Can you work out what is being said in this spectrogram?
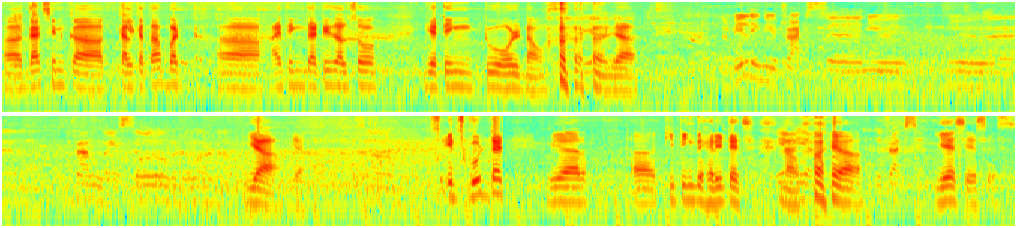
Uh, that's in uh, Calcutta, but uh, I think that is also getting too old now. yeah, yeah. yeah. Building new tracks, uh, new new uh, tramways all over the world now. yeah, yeah. So So it's good that we are uh, keeping the heritage Yeah, now. yeah. yeah. the tracks. Yeah. Yes, yes, yes.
